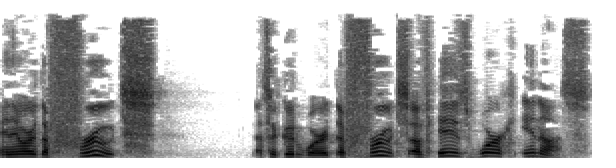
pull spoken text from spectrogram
and they are the fruits, that's a good word, the fruits of His work in us.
